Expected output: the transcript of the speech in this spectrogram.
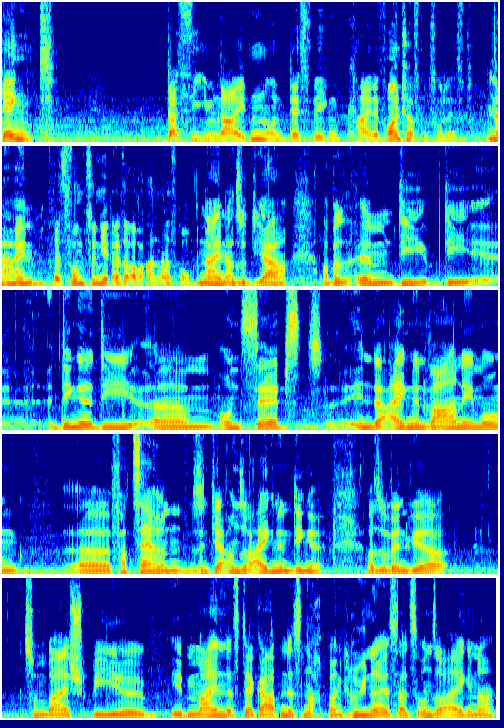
denkt, dass sie ihm neiden und deswegen keine Freundschaften zulässt. Nein, Das funktioniert also auch andersrum. nein, also ja, aber ähm, die, die äh, Dinge, die ähm, uns selbst in der eigenen Wahrnehmung äh, verzerren, sind ja unsere eigenen Dinge. Also wenn wir zum Beispiel eben meinen, dass der Garten des Nachbarn grüner ist als unser eigener,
